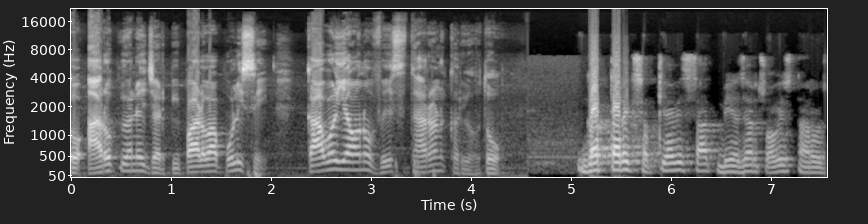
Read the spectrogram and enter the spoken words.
તો આરોપીઓને ઝડપી પાડવા પોલીસે કાવડિયાઓનો વેશ ધારણ કર્યો હતો. ગત તારીખ સત્યાવીસ સાત બે હજાર ચોવીસના રોજ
